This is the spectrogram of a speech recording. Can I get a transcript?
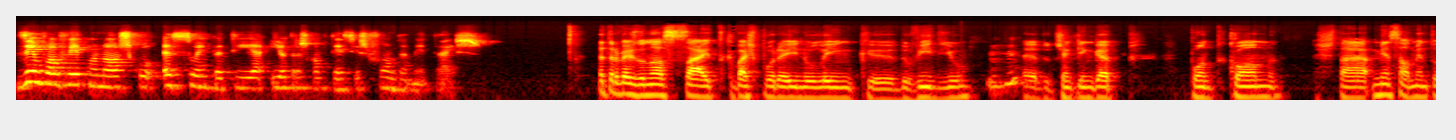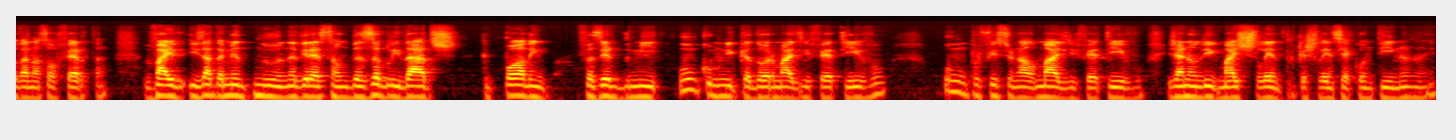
desenvolver connosco a sua empatia e outras competências fundamentais. Através do nosso site, que vais pôr aí no link do vídeo, uhum. uh, do changingup.com, está mensalmente toda a nossa oferta. Vai exatamente no, na direção das habilidades que podem fazer de mim um comunicador mais efetivo, um profissional mais efetivo, já não digo mais excelente, porque a excelência é contínua, é?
